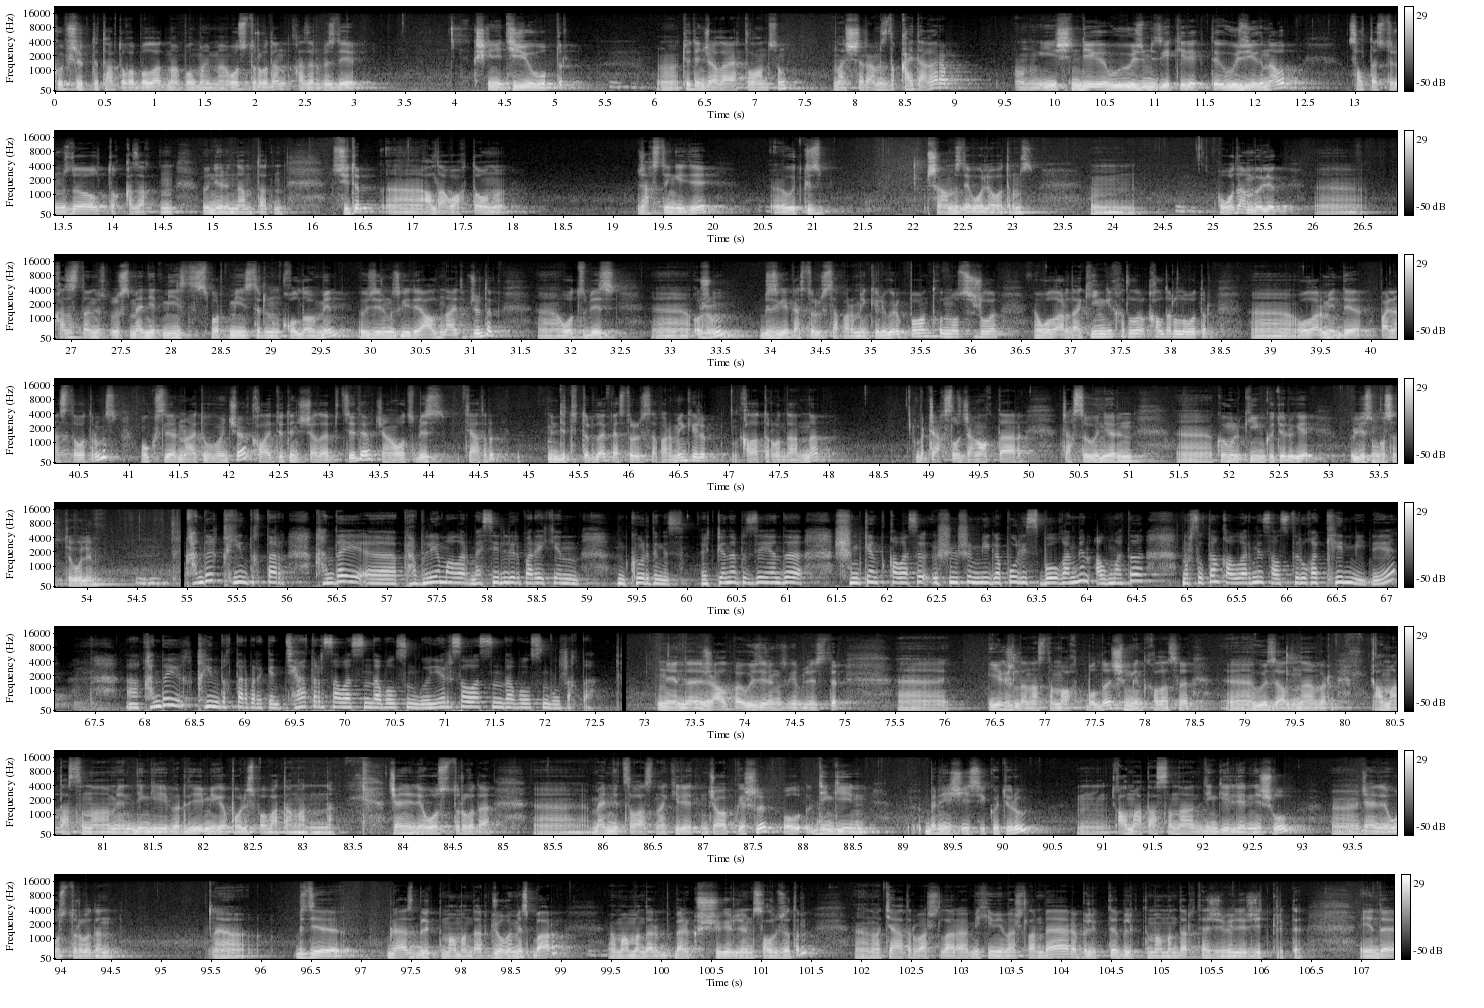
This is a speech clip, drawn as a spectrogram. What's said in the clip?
көпшілікті тартуға болады ма болмай ма? Осы тұрғыдан қазір бізде кішкене тежеу болып тұр. Төтенше жағдай аяқталған соң мына іс шарамызды қайта қарап оның ішіндегі өзімізге керекті өзегін алып салт дәстүрімізді ұлттық қазақтың өнерін дамытатын. Сөйтіп алдағы уақытта оны жақсы деңгейде өткізіп шығамыз деп ойлап отырмыз. Одан бөлек қазақстан республикасы мәдениет министрі спорт министрлігінің қолдауымен өздеріңізге де алдында айтып жүрдік. 35 ұжым бізге гастрольдік сапармен келу керек болғандықтан осы жылы. Олар да кейінге қалдырылып отыр. Олармен де байланыста отырмыз. Ол кісілердің айтуы бойынша қалай төтенше жағдай бітсе де жаңа 35 театр міндетті түрде гастрольдік сапармен келіп қала тұрғындарына бір жақсылық жаңалықтар жақсы өнерін көңіл күйін көтеруге үлесін қосады деп ойлаймын. Қандай қиындықтар қандай ә, проблемалар мәселелер бар екенін көрдіңіз? Өйткені бізде енді шымкент қаласы үшінші мегаполис болғанмен алматы нұрсұлтан қалаларымен салыстыруға келмейді иә қандай қиындықтар бар екен? Театр саласында болсын өнер саласында болсын бұл жақта? Енді жалпы өздеріңізге білесіздер екі жылдан астам уақыт болды. Шымкент қаласы өз алдына бір алматы астанамен деңгейі бірдей мегаполис болып атанғанына. Және де осы тұрғыда мәдениет саласына келетін жауапкершілік ол деңгейін бірнеше есе көтеру алматы астана деңгейлеріне шығу және де осы тұрғыдан бізде біраз білікті мамандар жоқ емес бар. Мамандар бәрі күш жігерлерін салып жатыр. Театр басшылары мекеме басшыларының бәрі білікті білікті мамандар тәжірибелері жеткілікті. Енді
